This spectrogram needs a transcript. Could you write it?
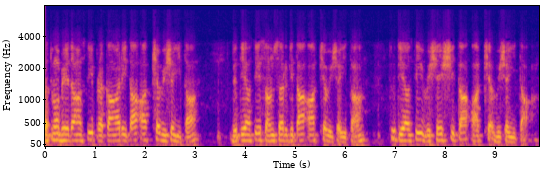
प्रथमभेदः अस्ति प्रकारिता आख्यविषयिता द्वितीयः अस्ति संसर्गिता आख्यविषयिता तृतीयः अस्ति विशेषिता आख्यविषयिता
